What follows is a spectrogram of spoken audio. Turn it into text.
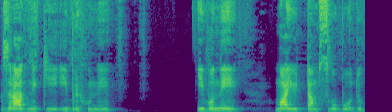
зрадники і брехуни. І вони мають там свободу.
